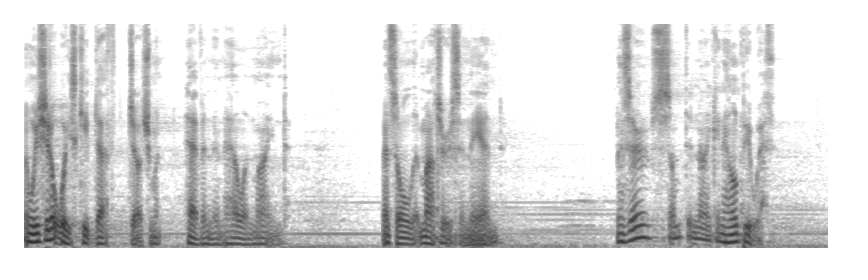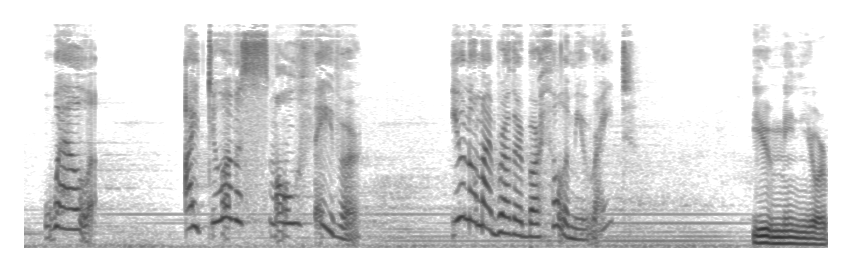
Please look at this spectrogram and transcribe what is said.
And we should always keep death, judgment, heaven, and hell in mind. That's all that matters in the end. Is there something I can help you with? Well, I do have a small favor. You know my brother Bartholomew, right? You mean your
